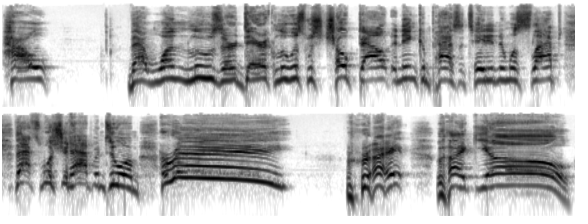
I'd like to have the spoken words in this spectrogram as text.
how that one loser, Derrick Lewis, was choked out and incapacitated and was slapped? That's what should happen to him. Hooray! Right? Like, yo,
